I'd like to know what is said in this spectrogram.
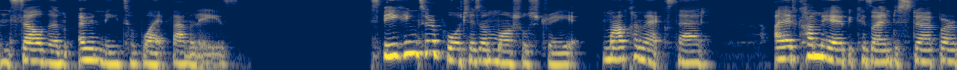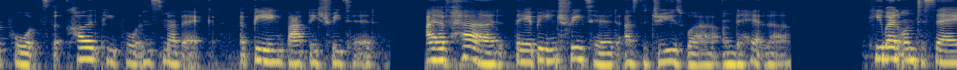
and sell them only to white families. Speaking to reporters on Marshall Street, Malcolm X said, I have come here because I am disturbed by reports that coloured people in Smethwick are being badly treated. I have heard they are being treated as the Jews were under Hitler. He went on to say,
